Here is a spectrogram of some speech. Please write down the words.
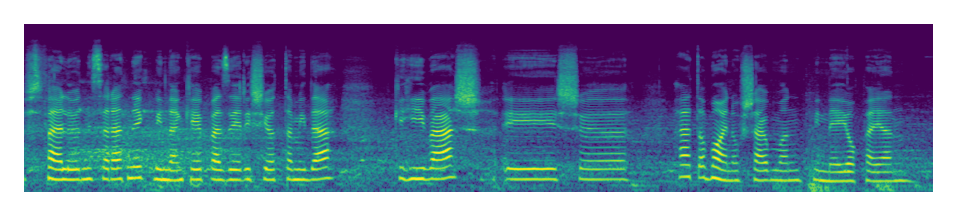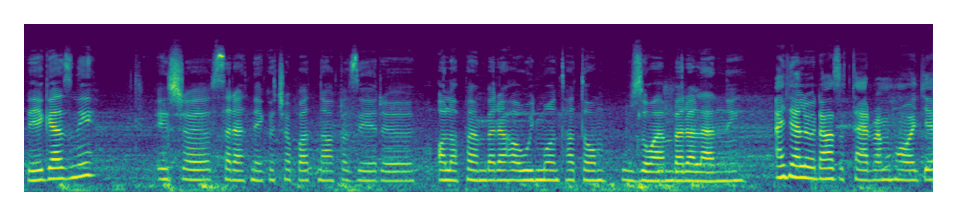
fejlődni szeretnék, mindenképp ezért is jöttem ide, kihívás, és hát a bajnokságban minél jobb helyen végezni, és szeretnék a csapatnak azért alapembere, ha úgy mondhatom, húzó embere lenni. Egyelőre az a tervem, hogy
